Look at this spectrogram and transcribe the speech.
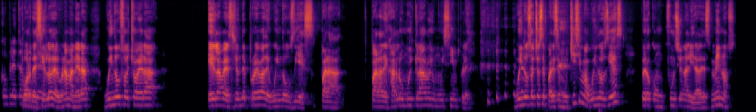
Completamente. Por decirlo de alguna manera, Windows 8 era es la versión de prueba de Windows 10 para, para dejarlo muy claro y muy simple. Windows 8 se parece muchísimo a Windows 10, pero con funcionalidades menos.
